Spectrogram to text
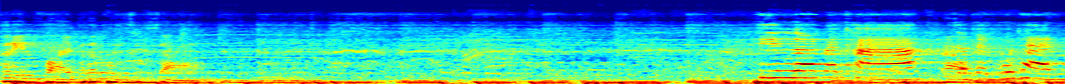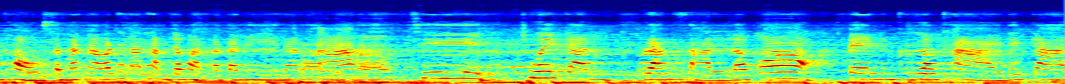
ครินทร์ฝ่ายประถมศึกษา ที่เลือกนะคะ ครับจะเป็นผู้แทนของสำนักงานวัฒนธรรมจังหวัดปัตตานีนะใช่คะครับ ที่ช่วยกันรังสรรค์แล้วก็เป็นเครือข่ายในการ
